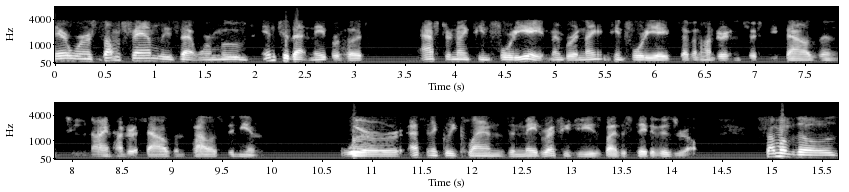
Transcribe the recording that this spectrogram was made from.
there were some families that were moved into that neighborhood after 1948. Remember, in 1948, 750,000 to 900,000 Palestinians were ethnically cleansed and made refugees by the state of Israel. Some of those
